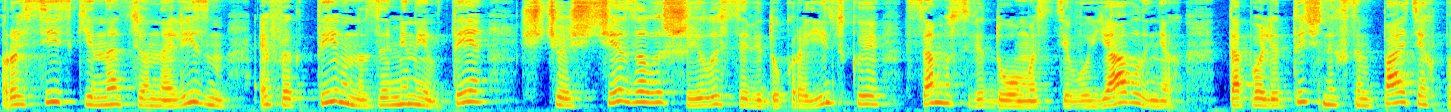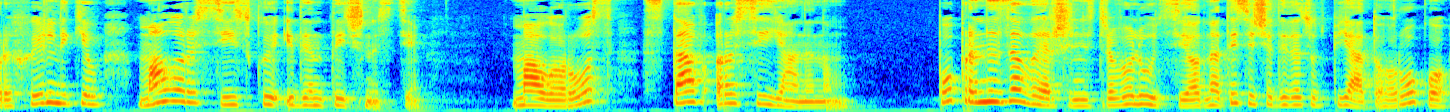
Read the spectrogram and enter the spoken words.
російський націоналізм ефективно замінив те, що ще залишилося від української самосвідомості в уявленнях та політичних симпатіях прихильників малоросійської ідентичності. Малорос став росіянином. Попри незавершеність революції 1905 року,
